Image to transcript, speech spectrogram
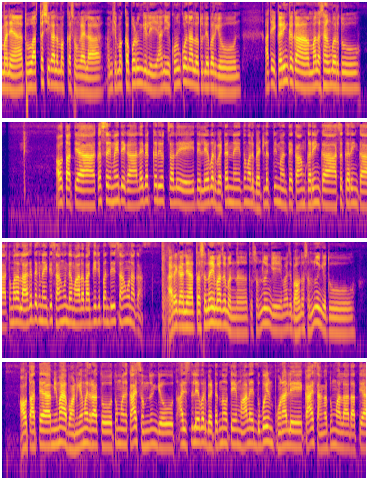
म्हण्या तू आत्ता शिकायला मक्का सोंगायला. आमची मक्का पडून गेली आणि कोण कोण आलं तू लेबर घेऊन? आता हे करीन का काम? मला सांग बरं तू. अहो तात्या कसं आहे माहितीये का? लय बेकार येत चालू आहे. ते लेबर भेटत नाही. तुम्हाला भेटलं तुम्ही म्हणते काम करीन का? असं करीन का? तुम्हाला लागत का नाही ते सांगून द्या. मला बाकीचे पण ते सांगू नका. अरे गाण्या तसं नाही माझं म्हणणं. तू समजून घे. माझ्या भावना समजून घे तू. अहो तात्या मी माझ्या भानग्यामध्ये राहतो. तुम्हाला काय समजून घेऊ? आधीच लेबर भेटत नव्हते. मला हे दुबईहून फोन आले. काय सांगा तुम्हाला तात्या?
